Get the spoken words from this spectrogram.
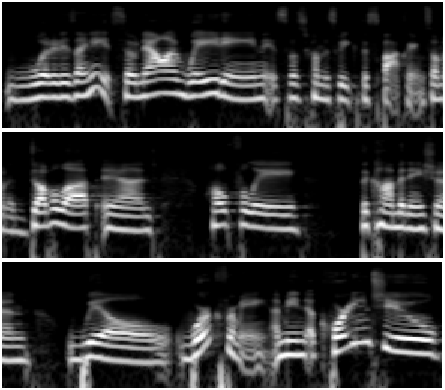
what it is I need. So now I'm waiting. It's supposed to come this week, the spot cream. So I'm going to double up and hopefully the combination will work for me. I mean, according to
